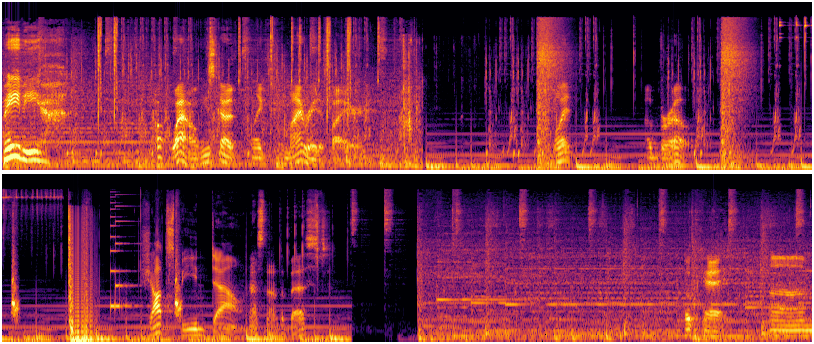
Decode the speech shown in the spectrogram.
Baby. Oh wow, he's got like my rate of fire. Speed down. That's not the best. Okay. Um,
